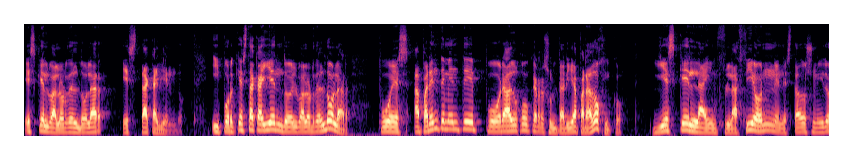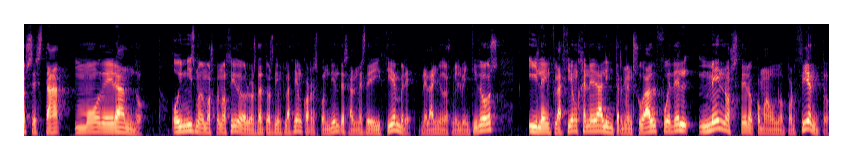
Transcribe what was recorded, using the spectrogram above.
es que el valor del dólar está cayendo. ¿Y por qué está cayendo el valor del dólar? Pues aparentemente por algo que resultaría paradójico, y es que la inflación en Estados Unidos se está moderando. Hoy mismo hemos conocido los datos de inflación correspondientes al mes de diciembre del año 2022 y la inflación general intermensual fue del menos 0,1%.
